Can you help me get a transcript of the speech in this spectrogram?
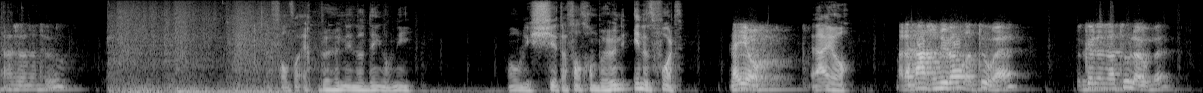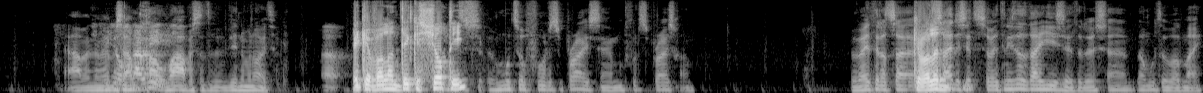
gaan ze er naartoe? Er valt wel echt bij hun in dat ding, of niet? Holy shit, dat valt gewoon bij hun in het fort. Nee joh. Ja, joh. Maar daar gaan ze nu wel naartoe, hè? We kunnen naartoe lopen. Ja, maar dan hebben ze nou gouden wapens. Dat winnen we nooit. Ik heb wel een dikke shotty. We moeten voor de surprise, eh, we moeten voor de surprise gaan. We weten dat zij, dat een- zij er zitten. Ze weten niet dat wij hier zitten. Dus eh daar moeten we wat mee.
